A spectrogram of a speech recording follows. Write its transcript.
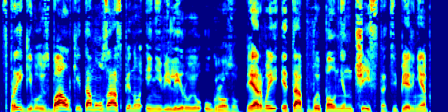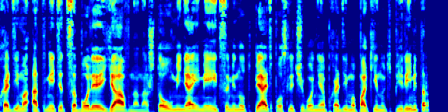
спрыгиваю с балки тому за спину и нивелирую угрозу. Первый этап выполнен чисто, теперь необходимо отметиться более явно, на что у меня имеется минут пять, после чего необходимо покинуть периметр,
